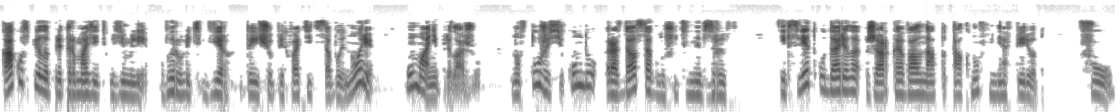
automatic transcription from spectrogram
Как успела притормозить у земли, вырулить вверх, да еще прихватить с собой Нори, ума не приложу. Но в ту же секунду раздался оглушительный взрыв. И вслед ударила жаркая волна, подтолкнув меня вперед. Фу,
